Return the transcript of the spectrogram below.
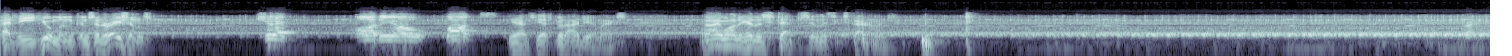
petty human considerations. Check audio box. Yes, yes, good idea, Max. I want to hear the steps in this experiment. Not a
